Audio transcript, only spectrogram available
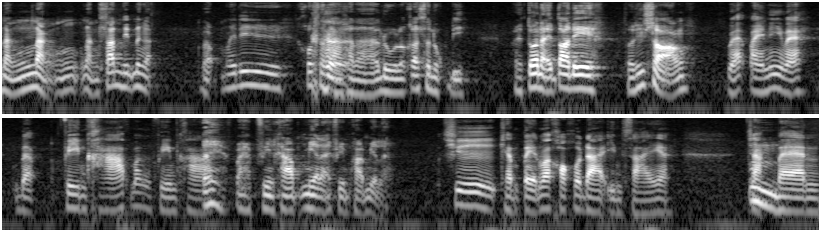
หนังหนังหนังสั้นนิดนึงอะแบบไม่ได้โฆษณาขนาดนั้นดูแล้วก็สนุกดีไปตัวไหนต่อดี ตัวที่สองแวะไปนี่ไหมแบบฟิล์มคราฟบ้างฟิล์มคราฟเอ้ยแบบฟิล์มครับมีอะไรฟิล์มครับมีอะไรชื่อแคมเปญว่า Crocodile Insight ไงจากอืมแบรนด์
